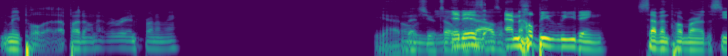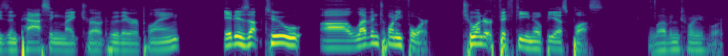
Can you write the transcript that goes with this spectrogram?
Let me pull that up. I don't have it right in front of me. Yeah, I Oh, bet you it's neat. over It a is thousand. MLB leading seventh home run of the season, passing Mike Trout, who they were playing. It is up to uh, 1124, 215 OPS plus. Eleven twenty four.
